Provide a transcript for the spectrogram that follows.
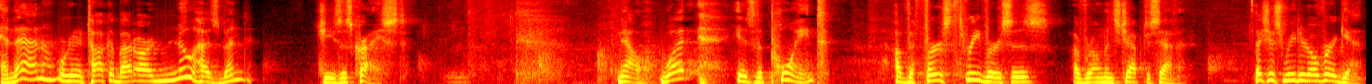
and then we're going to talk about our new husband, Jesus Christ. Now, what is the point of the first three verses of Romans chapter 7? Let's just read it over again.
